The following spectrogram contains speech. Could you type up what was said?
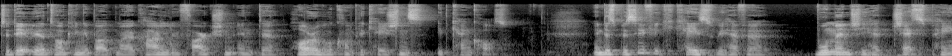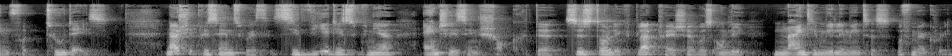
Today we are talking about myocardial infarction and the horrible complications it can cause. In the specific case, we have a woman, she had chest pain for two days. Now she presents with severe dyspnea and she is in shock. The systolic blood pressure was only 90 millimeters of mercury.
